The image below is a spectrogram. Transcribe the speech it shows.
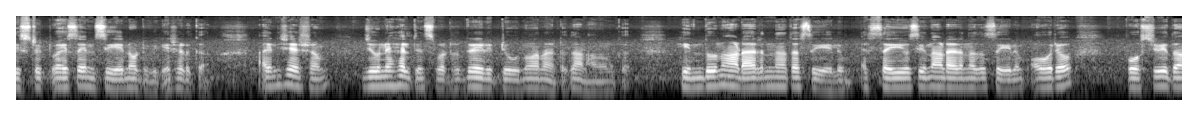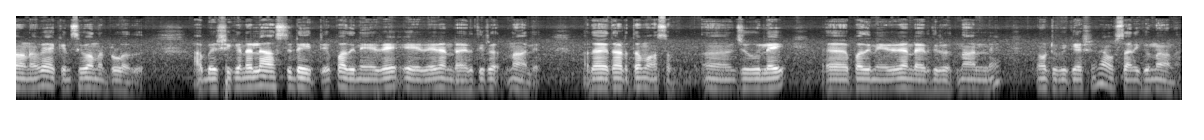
District wise N C A notification എടുക്കുക. അതിന് ശേഷം junior health inspector grade two എന്ന് പറഞ്ഞിട്ട് കാണാം നമുക്ക്. ഹിന്ദു നാടാരെന്ന തസ്തികയിലും എസ് ഐ യു സി നാടാരെന്ന തസ്തികയിലും ഓരോ പോസ്റ്റ് ചെയ്താണ് വേക്കൻസി വന്നിട്ടുള്ളത്. അപേക്ഷിക്കേണ്ട ലാസ്റ്റ് ഡേറ്റ് പതിനേഴ് ഏഴ് രണ്ടായിരത്തി ഇരുപത്തിനാല് അതായത് അടുത്ത മാസം ജൂലൈ പതിനേഴ് രണ്ടായിരത്തി ഇരുപത്തിനാലിന് നോട്ടിഫിക്കേഷൻ അവസാനിക്കുന്നതാണ്.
